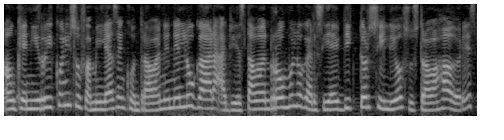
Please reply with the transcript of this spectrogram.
Aunque ni Rico ni su familia se encontraban en el lugar, allí estaban Rómulo García y Víctor Silio, sus trabajadores,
